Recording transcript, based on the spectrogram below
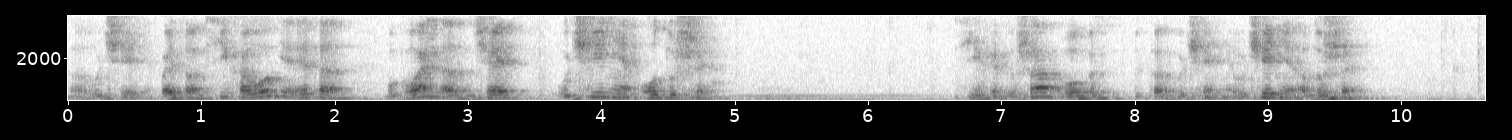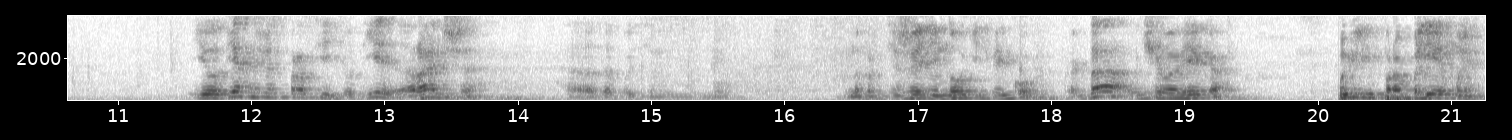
э, учение. Поэтому психология – это буквально означает учение о душе. Психа – душа, логос – это учение. Учение о душе. И вот я хочу спросить, вот раньше, э, допустим, на протяжении многих веков, когда у человека были проблемы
